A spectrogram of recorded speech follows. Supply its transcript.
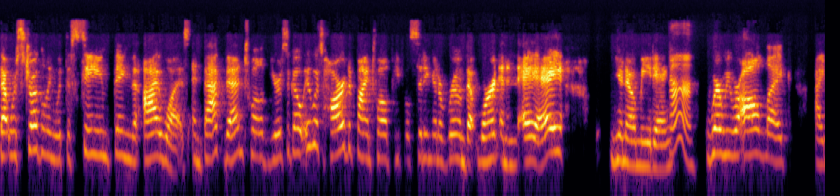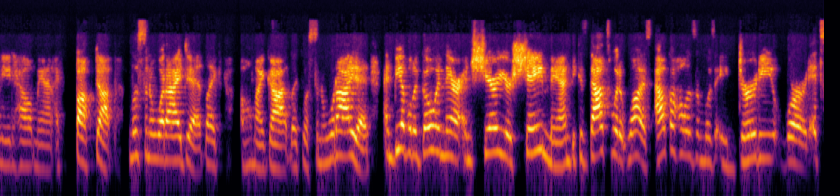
that were struggling with the same thing that I was. And back then, 12 years ago, it was hard to find 12 people sitting in a room that weren't in an AA, you know, meeting sure. where we were all like, I need help, man. I fucked up. Listen to what I did. Like, oh my God, like, listen to what I did. And be able to go in there and share your shame, man, because that's what it was. Alcoholism was a dirty word. It's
